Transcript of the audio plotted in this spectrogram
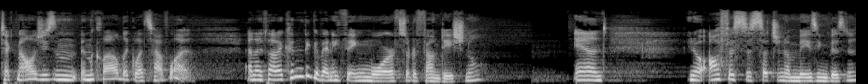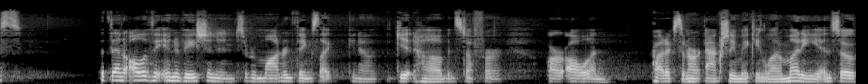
technologies in, in the cloud, like let's have one. And I thought I couldn't think of anything more sort of foundational. And, you know, Office is such an amazing business. But then all of the innovation and sort of modern things like, you know, GitHub and stuff are, are all on products that aren't actually making a lot of money. And so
